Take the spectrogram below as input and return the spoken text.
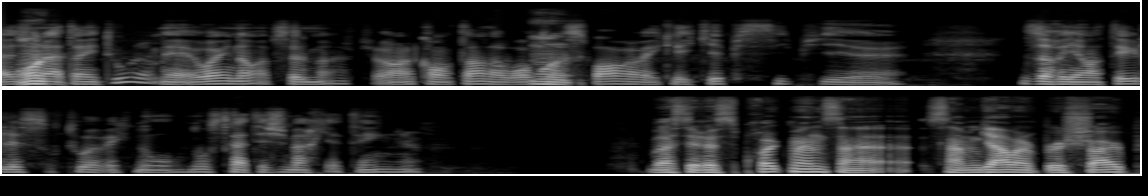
à Ouais. Jonathan et tout. là. Mais ouais, non, absolument. Je suis vraiment content d'avoir ton Ouais. support avec l'équipe ici, puis orienter, là, surtout avec nos, nos stratégies marketing. Ben, c'est réciproque, man. Ça, ça me garde un peu sharp.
